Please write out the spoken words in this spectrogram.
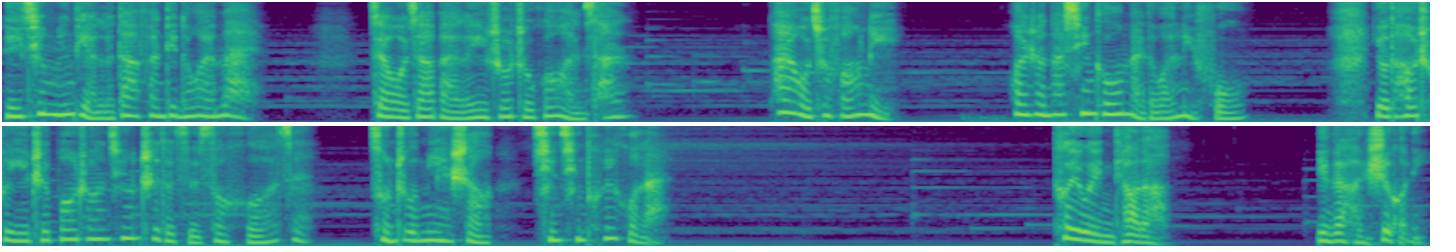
李清明点了大饭店的外卖，在我家摆了一桌烛光晚餐。他要我去房里，换上他新给我买的晚礼服，又掏出一只包装精致的紫色盒子，从桌面上轻轻推过来。特意为你挑的，应该很适合你。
